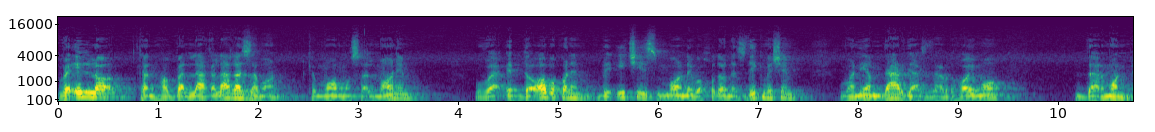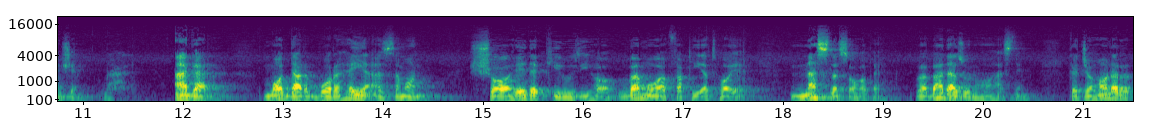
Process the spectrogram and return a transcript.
و الا تنها به لغلغ زبان که ما مسلمانیم و ادعا بکنیم به این چیز ما نه به خدا نزدیک میشیم و نه هم دردی از دردهای ما درمان میشیم. بله. اگر ما در برهه از زمان شاهد پیروزی ها و موفقیت های نسل صحابه و بعد از اونها هستیم که جهان را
